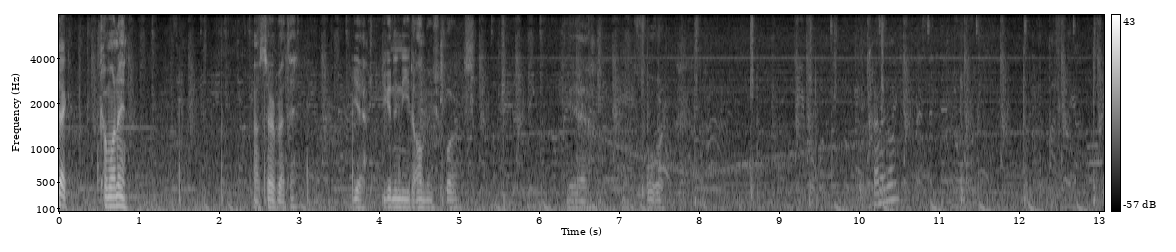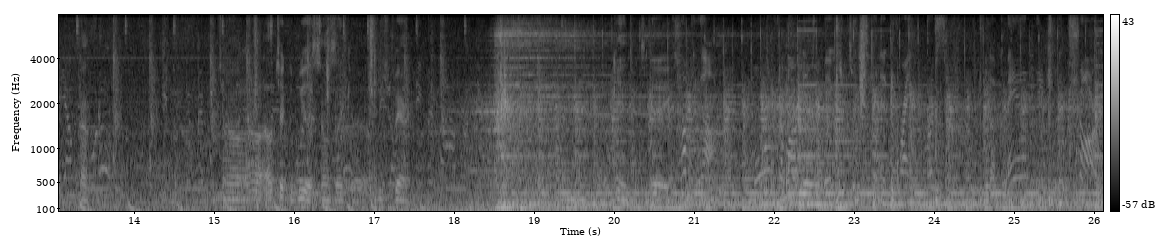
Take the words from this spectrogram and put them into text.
I'll be with you in a second. Come on in. Oh, sorry about that. Yeah, you're gonna need all new sparks. Yeah, four. What kind of noise? Huh. Uh, I'll- I'll check the wheel. Sounds like a loose bearing. Again, today. Coming up, more from our interview with Frank Mercer, the man leading the charge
